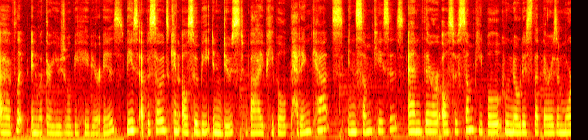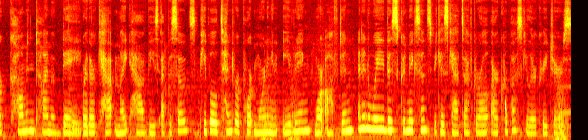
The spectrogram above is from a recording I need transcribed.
a flip in what their usual behavior is. These episodes can also also be induced by people petting cats in some cases. And there are also some people who notice that there is a more common time of day where their cat might have these episodes. People tend to report morning and evening more often, and in a way, this could make sense because cats, after all, are crepuscular creatures.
